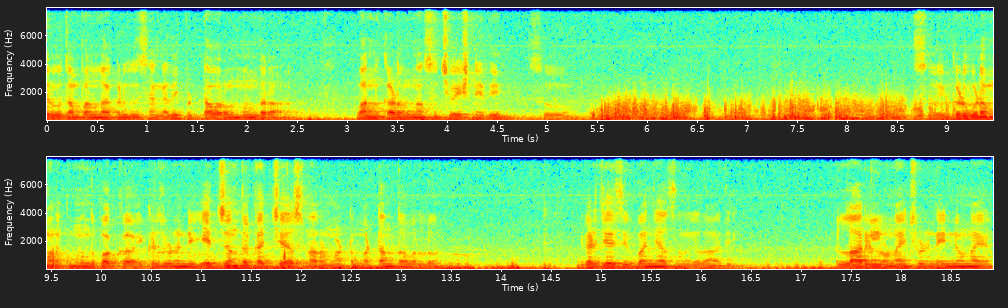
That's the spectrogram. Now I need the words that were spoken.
జరుగుతాం పనులు అక్కడ చూసాం కదా ఇప్పుడు టవర్ ముందర వన్ కాడ ఉన్న సిచ్యువేషన్ ఇది. సో సో ఇక్కడ కూడా మనకు ముందు పక్క ఇక్కడ చూడండి ఎడ్జ్ అంతా కట్ చేస్తున్నారు అనమాట మట్టి అంతా వాళ్ళు. ఇక్కడ చేసి పని చేస్తుంది కదా అది. లారీలు ఉన్నాయి చూడండి ఎన్ని ఉన్నాయో.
